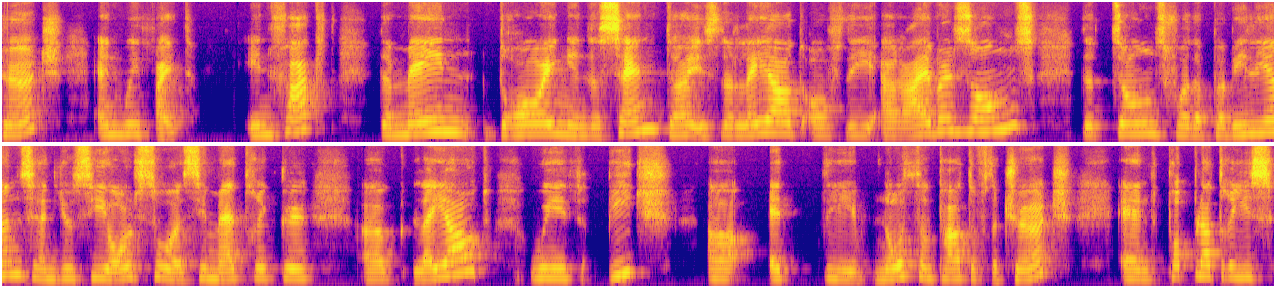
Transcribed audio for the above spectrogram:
church and with white. In fact, the main drawing in the center is the layout of the arrival zones, the zones for the pavilions, and you see also a symmetrical uh, layout with beach uh, at the northern part of the church and poplar trees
